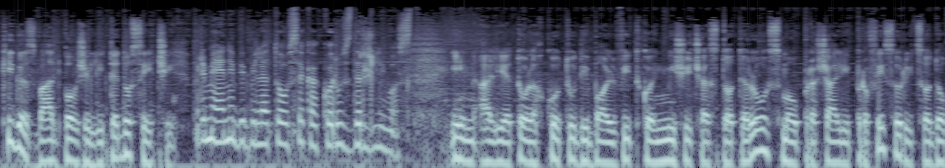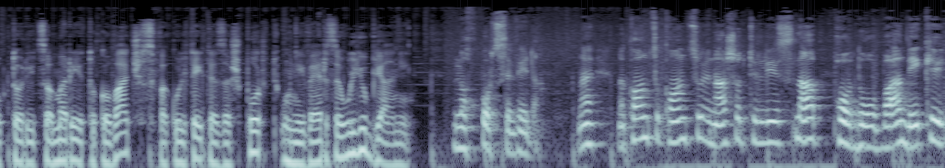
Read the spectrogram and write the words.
ki ga z vadbo želite doseči. Pri meni bi bila to vsekakor vzdržljivost. In ali je to lahko tudi bolj vitko in mišičasto telo, smo vprašali profesorico dr. Marjeto Kovač z Fakultete za šport Univerze v Ljubljani. Lahko, seveda. Ne? Na koncu koncev je naša telesna podoba nekaj,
